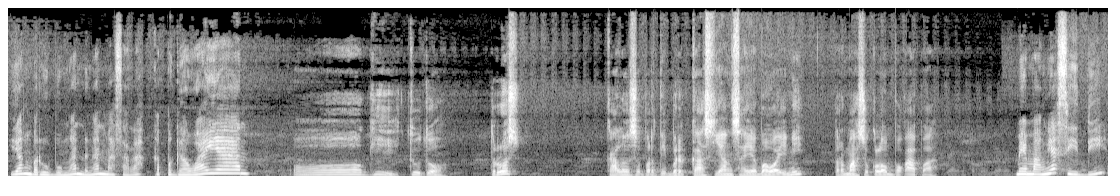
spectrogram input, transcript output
yang berhubungan dengan masalah kepegawaian. Oh gitu toh. Terus, kalau seperti berkas yang saya bawa ini, termasuk kelompok apa? Memangnya CD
